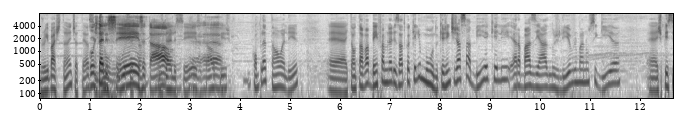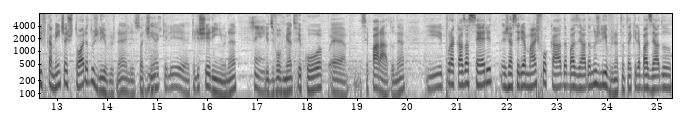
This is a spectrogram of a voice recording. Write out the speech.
joguei bastante até. Com os DLCs e tal. Os DLCs e É. tal, fiz completão ali. É, então tava bem familiarizado com aquele mundo, que a gente já sabia que ele era baseado nos livros, mas não seguia é, especificamente a história dos livros, né? Ele só tinha Uhum. aquele, aquele cheirinho, né? Sim. E o desenvolvimento ficou é, separado, né? E por acaso a série já seria mais focada, baseada nos livros, né? Tanto é que ele é baseado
